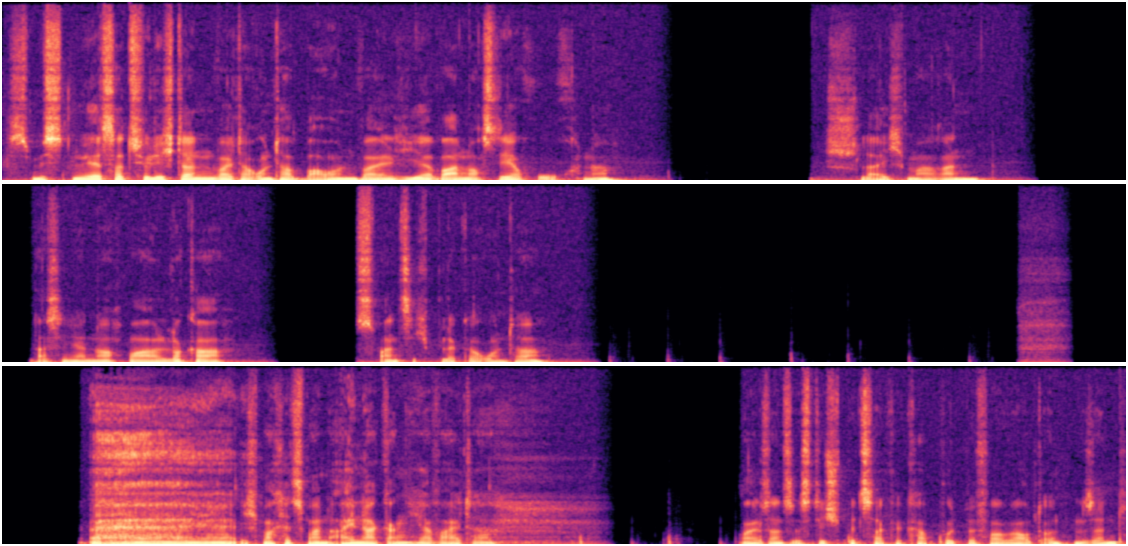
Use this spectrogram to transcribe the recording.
Das müssten wir jetzt natürlich dann weiter runter bauen, weil hier war noch sehr hoch, ne? Ich schleiche mal ran. Das sind ja noch mal locker 20 Blöcke runter. Äh, ich mache jetzt mal einen Einergang hier weiter. Weil sonst ist die Spitzhacke kaputt, bevor wir überhaupt unten sind.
